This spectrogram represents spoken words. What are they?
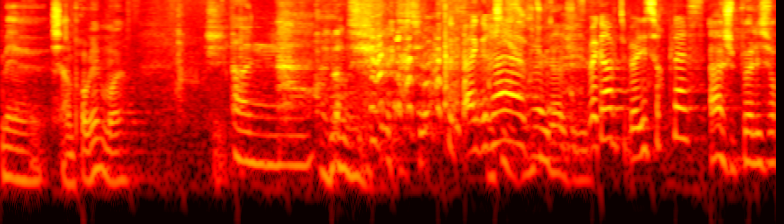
Mais euh, j'ai un problème, moi. Oh non. non, mais... c'est pas grave. C'est pas grave, tu peux aller sur place. Ah, je peux aller sur,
